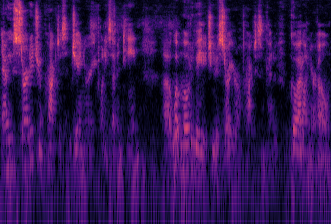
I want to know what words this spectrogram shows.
Now, you started your practice in January 2017. Uh, what motivated you to start your own practice and kind of go out on your own?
